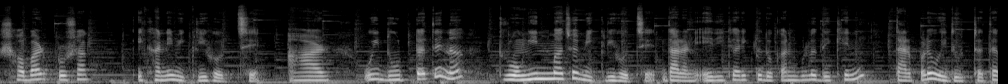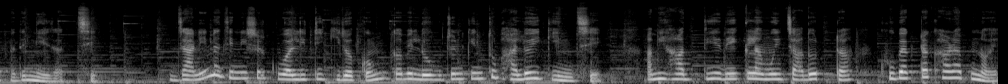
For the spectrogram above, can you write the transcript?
সবার পোশাক এখানে বিক্রি হচ্ছে। আর ওই দূরটাতে না রঙিন মাছও বিক্রি হচ্ছে। দাঁড়ান, এদিকে আর একটু দোকানগুলো দেখে নিই, তারপরে ওই দুধটাতে আপনাদের নিয়ে যাচ্ছি। জানি না জিনিসের কোয়ালিটি কীরকম, তবে লোকজন কিন্তু ভালোই কিনছে। আমি হাত দিয়ে দেখলাম ওই চাদরটা খুব একটা খারাপ নয়।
